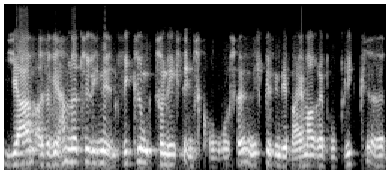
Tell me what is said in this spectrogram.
Ja, also wir haben natürlich eine Entwicklung zunächst ins Große, nicht bis in die Weimarer Republik. Äh,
